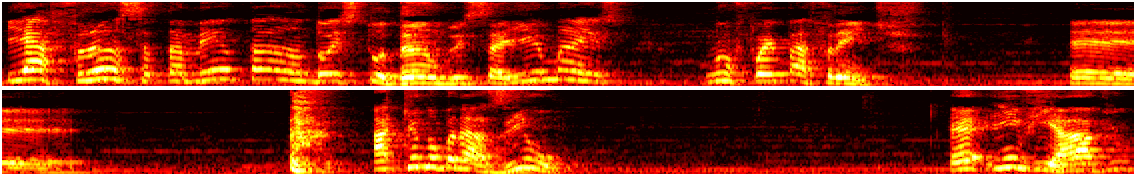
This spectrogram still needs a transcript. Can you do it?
E a França também tá, andou estudando isso aí, mas não foi para frente. É... Aqui no Brasil é inviável,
